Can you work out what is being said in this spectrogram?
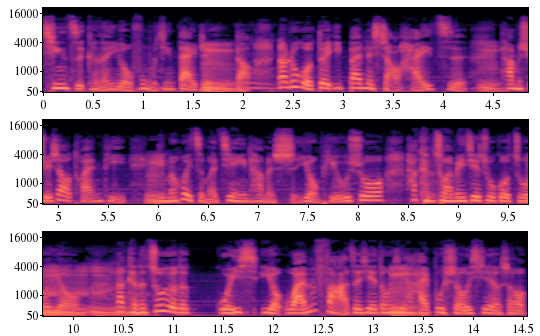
亲子可能有父母亲带着引导。嗯、那如果对一般的小孩子，嗯，他们学校团体，嗯、你们会怎么建议他们使用？比如说，他可能从来没接触过桌游，那可能桌游的。维有玩法这些东西他还不熟悉的时候，嗯、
